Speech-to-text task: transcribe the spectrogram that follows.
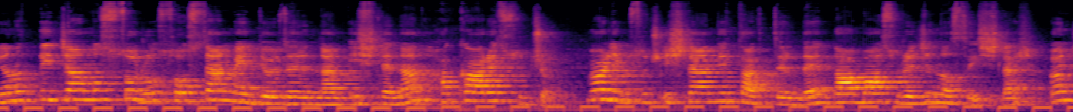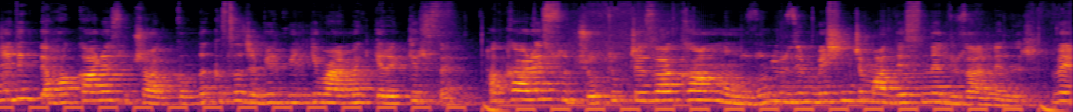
Yanıtlayacağımız soru sosyal medya üzerinden işlenen hakaret suçu. Böyle bir suç işlendiği takdirde dava süreci nasıl işler? Öncelikle hakaret suçu hakkında kısaca bir bilgi vermek gerekirse, hakaret suçu Türk Ceza Kanunumuzun 125. maddesinde düzenlenir ve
